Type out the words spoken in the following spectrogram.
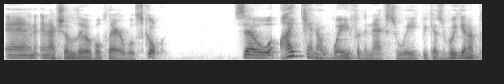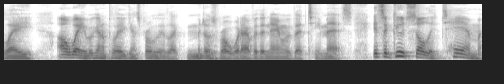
and an actual Liverpool player will score. So I cannot wait for the next week because we're gonna play. Oh wait, we're gonna play against probably like Middlesbrough, whatever the name of that team is. It's a good, solid team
